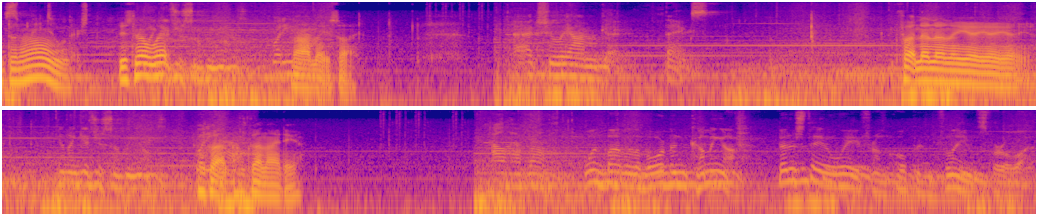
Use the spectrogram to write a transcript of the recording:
I don't know. There's no Can way. get you something else? What do you Nah, have? mate, sorry. Actually, I'm good. Thanks. Fuck, no, no, no, yeah, yeah, yeah, yeah. Can I get you something else? I've got. I've got an idea. I'll have rum. One bottle of Orban coming up. Better stay away from open flames for a while.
